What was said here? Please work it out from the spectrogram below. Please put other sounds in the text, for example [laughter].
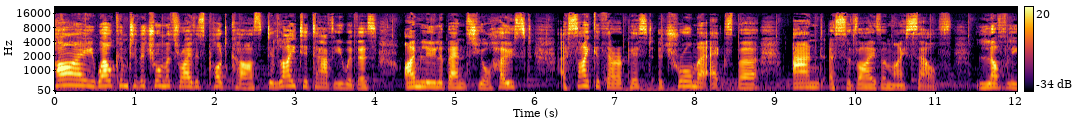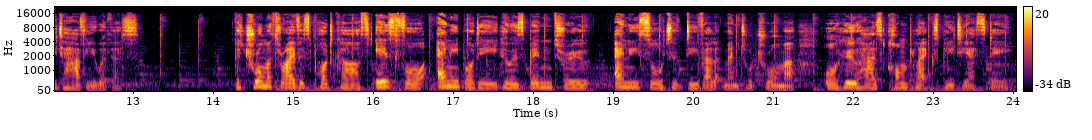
Hi, welcome to the Trauma Thrivers podcast. Delighted to have you with us. I'm Lula Bence, your host, a psychotherapist, a trauma expert, and a survivor myself. Lovely to have you with us. The Trauma Thrivers podcast is for anybody who has been through any sort of developmental trauma or who has complex PTSD.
